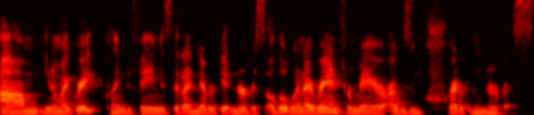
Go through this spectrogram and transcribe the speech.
um, you know, my great claim to fame is that I never get nervous. Although when I ran for mayor, I was incredibly nervous.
